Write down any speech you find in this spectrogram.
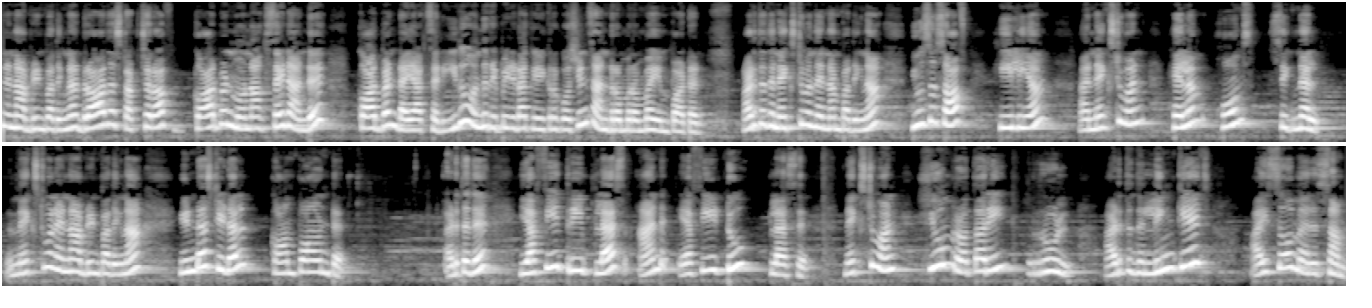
என்ன அப்படின்னு பார்த்தீங்கன்னா draw the structure of carbon monoxide and carbon dioxide இது வந்து ரிப்பீட்டடாக கேட்குற கொஸ்டின்ஸ் அண்ட் ரொம்ப ரொம்ப இம்பார்ட்டன்ட் அடுத்தது நெக்ஸ்ட் வந்து என்னன்னு பார்த்தீங்கன்னா uses of helium and next one ஹெலம் ஹோம்ஸ் சிக்னல் நெக்ஸ்ட் ஒன் என்ன அப்படின்னு பார்த்தீங்கன்னா இண்டஸ்ட்ரியல் காம்பவுண்ட் அடுத்தது FE three plus and FE two plus next one Hume Rothery rule அடுத்தது linkage isomerism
